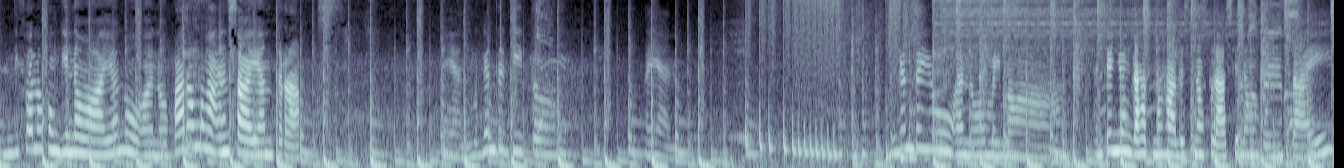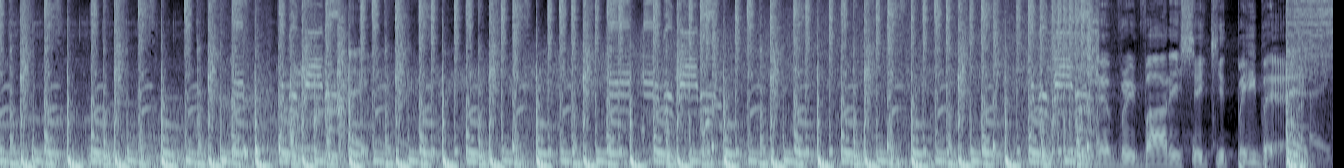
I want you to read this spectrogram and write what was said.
Hindi ko alam kung ginawa yan o ano. Parang mga ansayan tracks. Maganda dito. Ayan. Maganda yung ano, may mga Andiyan yung lahat na halos ng klase ng bonsai. Everybody shake it, baby.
